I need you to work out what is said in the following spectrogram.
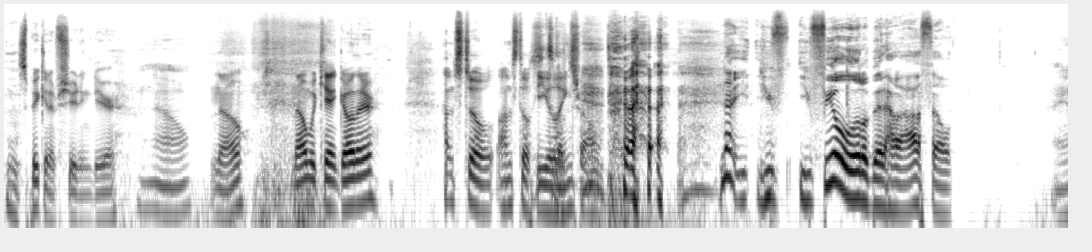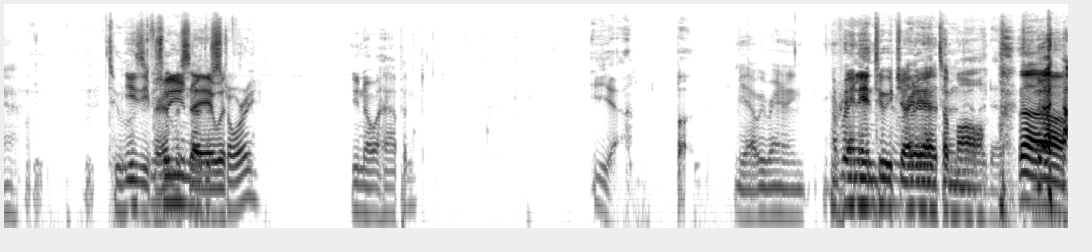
Hmm. Speaking of shooting deer, No, no, no, we can't go there. I'm still I'm still Still healing. trying no, you, you you feel a little bit how I felt yeah. two months Easy for So him to you know say the story? You know what happened? Yeah. But yeah, we ran in, we I ran, into each ran other at into the mall. Oh,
